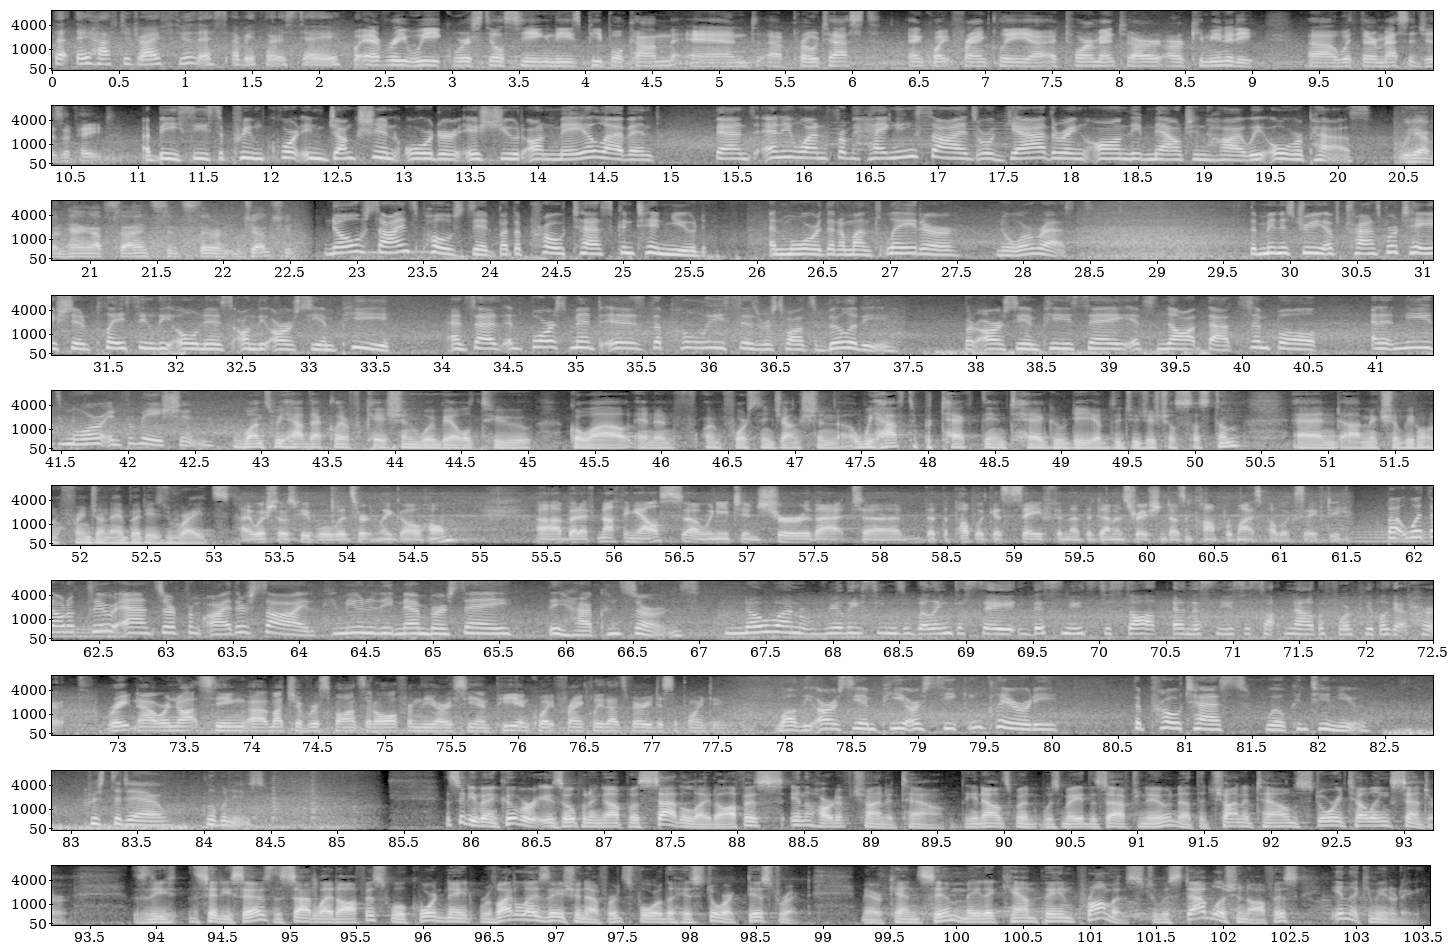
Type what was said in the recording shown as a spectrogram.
that they have to drive through this every Thursday. Every week, we're still seeing these people come and uh, protest and, quite frankly, uh, torment our, our community uh, with their messages of hate. A BC Supreme Court injunction order issued on May 11th bans anyone from hanging signs or gathering on the mountain highway overpass. We haven't hung up signs since their injunction. No signs posted, but the protests continued. And more than a month later, no arrests the Ministry of Transportation placing the onus on the RCMP and says enforcement is the police's responsibility. But RCMP say it's not that simple and it needs more information. Once we have that clarification, we'll be able to go out and enf- enforce the injunction. Uh, we have to protect the integrity of the judicial system and uh, make sure we don't infringe on anybody's rights. I wish those people would certainly go home. Uh, but if nothing else, uh, we need to ensure that, uh, that the public is safe and that the demonstration doesn't compromise public safety. But without a clear answer from either side, community members say they have concerns. No one really seems willing to say this needs to stop and this needs to stop now before people get hurt. Right now, we're not seeing uh, much of a response at all from the RCMP, and quite frankly, that's very disappointing. While the RCMP are seeking clarity, the protests will continue. Krista Dow, Global News. The City of Vancouver is opening up a satellite office in the heart of Chinatown. The announcement was made this afternoon at the Chinatown Storytelling Center. The city says the satellite office will coordinate revitalization efforts for the historic district. Mayor Ken Sim made a campaign promise to establish an office in the community.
